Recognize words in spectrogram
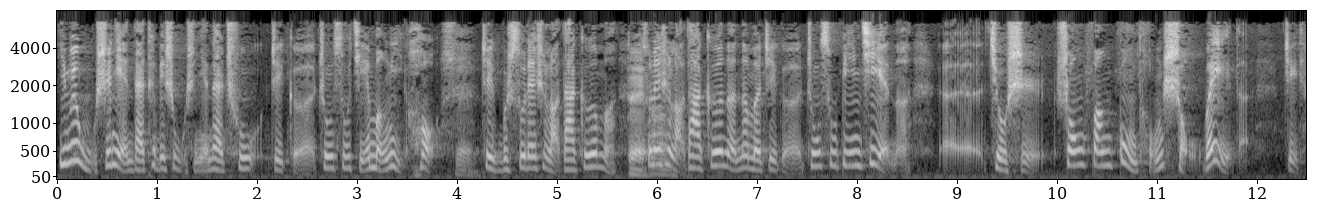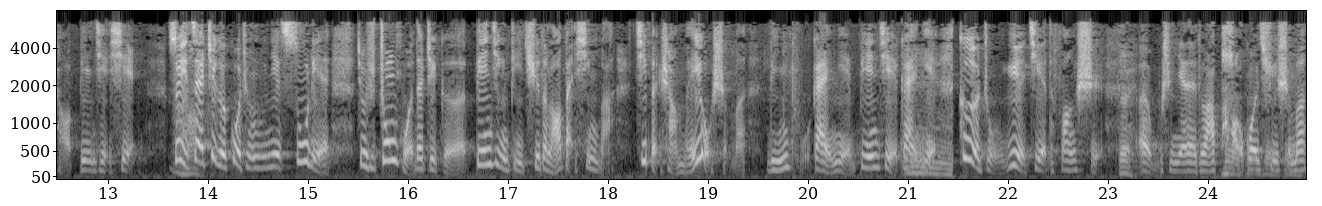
因为五十年代，特别是五十年代初，这个中苏结盟以后，是这个不是苏联是老大哥嘛？对苏联是老大哥呢，那么这个中苏边界呢，呃，就是双方共同守卫的这条边界线。所以在这个过程中间，苏联就是中国的这个边境地区的老百姓吧，基本上没有什么领土概念、边界概念，各种越界的方式。对呃，五十年代对吧？跑过去什么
